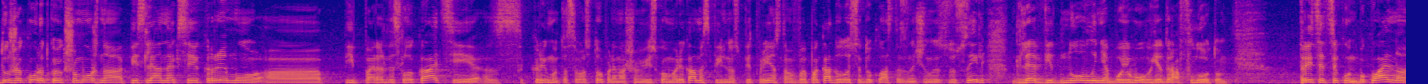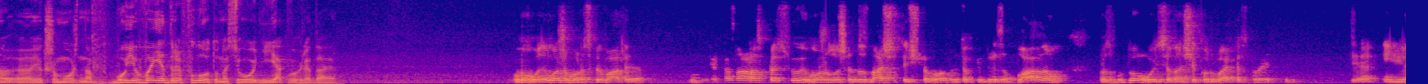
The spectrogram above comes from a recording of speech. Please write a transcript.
дуже коротко, якщо можна, після анексії Криму а, і передислокації з Криму та Севастополя нашими військовими моряками спільно з підприємством ВПК вдалося докласти значних зусиль для відновлення бойового ядра флоту. 30 секунд буквально, е, якщо можна, бойове ядро флоту на сьогодні як виглядає? Ну ми не можемо розкривати, ну, яка зараз працює. Можу лише зазначити, що розвиток іде за планом, розбудовуються наші корвети в Республіці. і,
